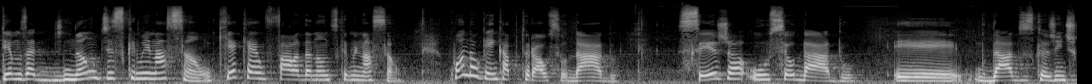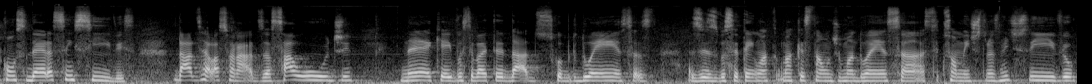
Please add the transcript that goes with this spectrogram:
Temos a não discriminação. O que é que é, fala da não discriminação? Quando alguém capturar o seu dado, seja o seu dado eh, dados que a gente considera sensíveis, dados relacionados à saúde, né, que aí você vai ter dados sobre doenças, às vezes você tem uma, uma, questão de uma doença sexualmente transmissível,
